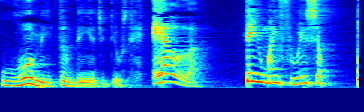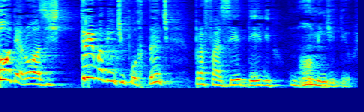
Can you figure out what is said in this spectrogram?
o homem também é de Deus. Ela tem uma influência poderosa, extremamente importante para fazer dele um homem de Deus.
